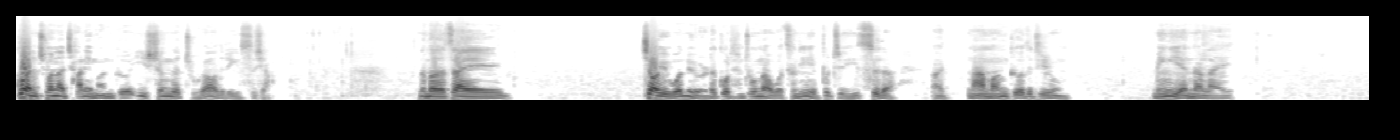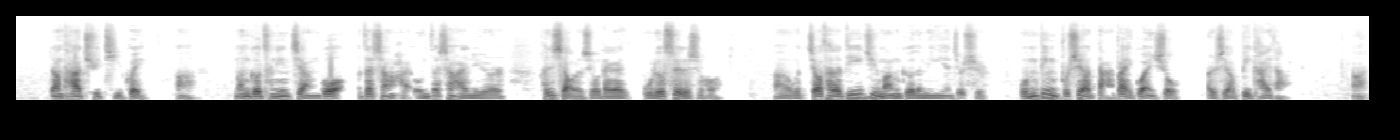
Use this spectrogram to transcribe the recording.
贯穿了查理芒格一生的主要的这个思想。那么在。教育我女儿的过程中呢，我曾经也不止一次的啊，拿芒格的这种名言呢来让她去体会啊。芒格曾经讲过，在上海，我们在上海女儿很小的时候，大概五六岁的时候啊，我教她的第一句芒格的名言就是：我们并不是要打败怪兽，而是要避开它。啊，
